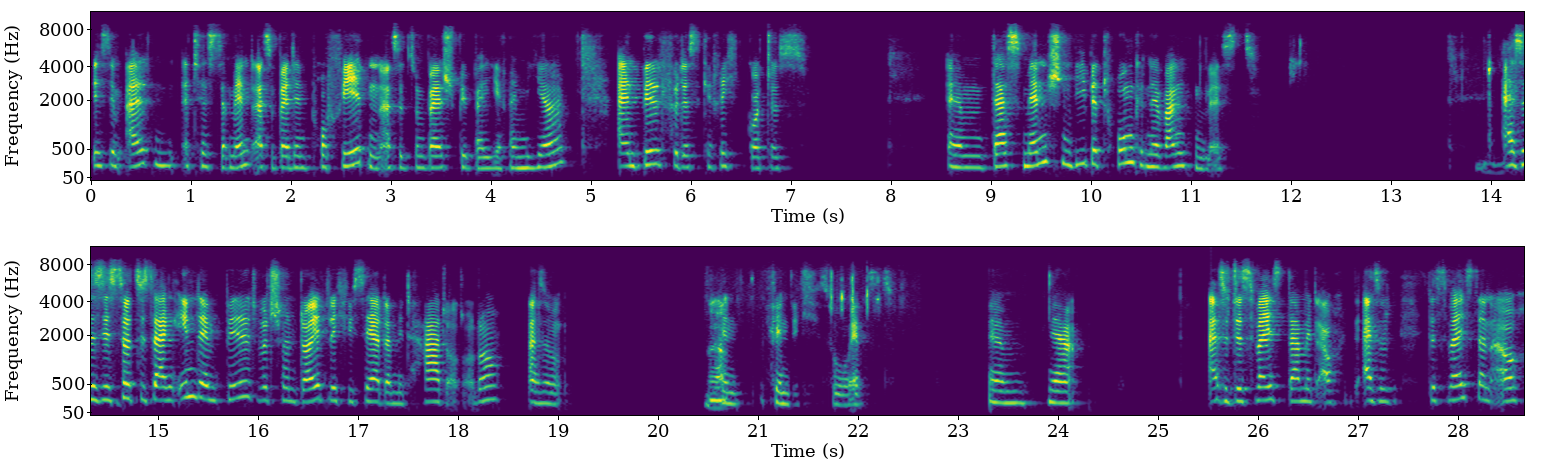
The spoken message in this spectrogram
ist im Alten Testament, also bei den Propheten, also zum Beispiel bei Jeremia, ein Bild für das Gericht Gottes, ähm, das Menschen wie Betrunkene wanken lässt. Also es ist sozusagen in dem Bild wird schon deutlich, wie sehr damit hadert, oder? Also ja. finde find ich so jetzt. Ähm, ja. Also das weiß damit auch, also das weiß dann auch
